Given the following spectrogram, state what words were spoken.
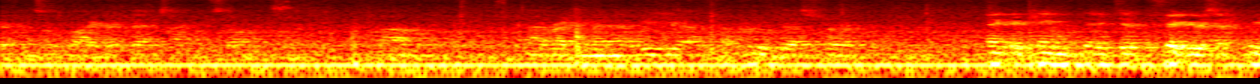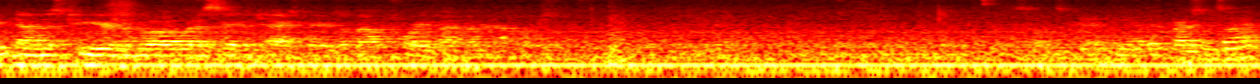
different supplier at that time, so. um, I recommend that we uh, approve this for, I think it came, they did the figures, if we'd done this two years ago, it would have saved the taxpayers about forty-five hundred dollars. Sounds good. Any other questions on it?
